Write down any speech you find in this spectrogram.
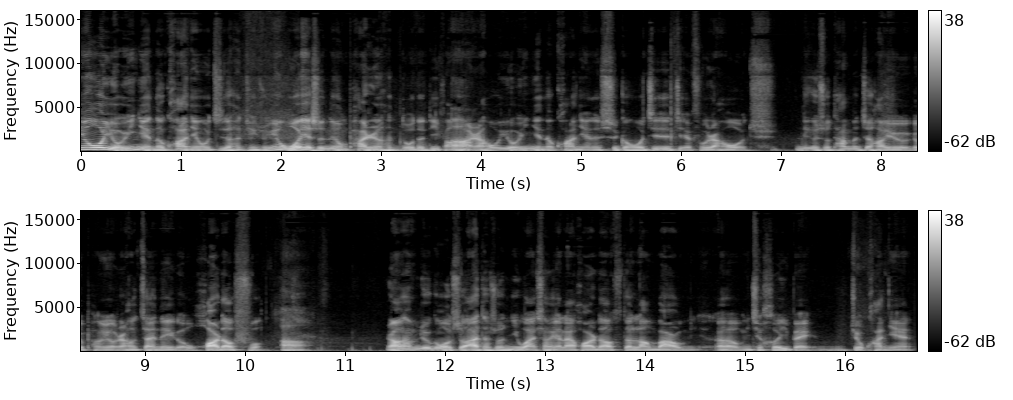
因为我有一年的跨年我记得很清楚，因为我也是那种怕人很多的地方嘛。啊然后我有一年的跨年呢是跟我姐姐姐夫，然后我去那个时候他们正好也有一个朋友，然后在那个华尔道夫，啊，然后他们就跟我说，啊，他说你晚上也来华尔道夫的 Long Bar，我们呃我们一起喝一杯，就跨年。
